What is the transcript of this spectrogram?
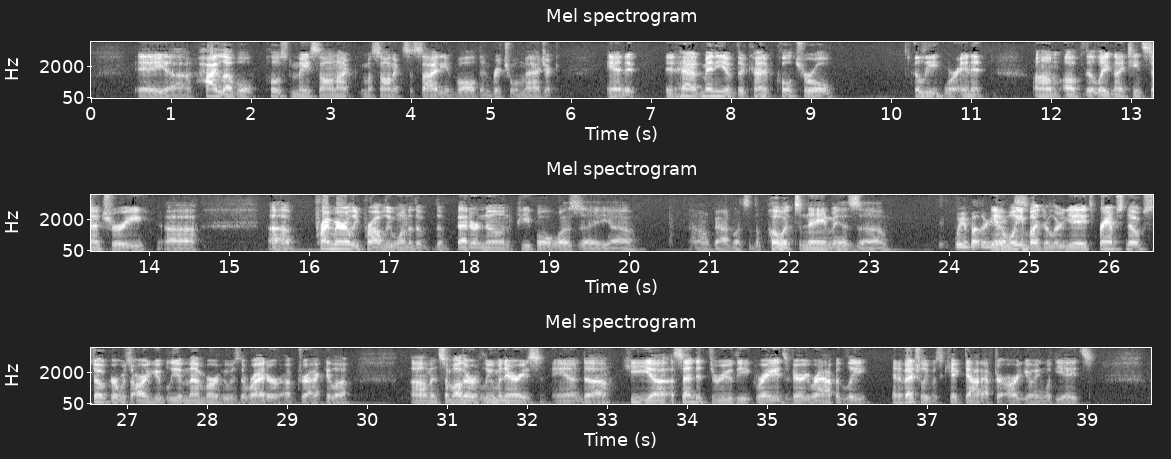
a uh, high level post Masonic Masonic society involved in ritual magic, and it it had many of the kind of cultural elite were in it um, of the late 19th century. Uh, uh, primarily, probably one of the, the better known people was a uh, oh god, what's the poet's name is uh, William Butler yeah Yeats. William Butler Yeats. Bram Stoker was arguably a member who was the writer of Dracula. Um, and some other luminaries, and uh, he uh, ascended through the grades very rapidly, and eventually was kicked out after arguing with Yeats.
